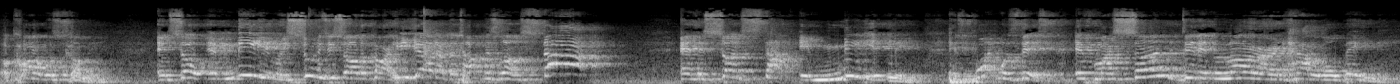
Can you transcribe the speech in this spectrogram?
a car was coming. And so immediately, as soon as he saw the car, he yelled at the top of his lungs, "Stop!" And his son stopped immediately. His point was this if my son didn't learn how to obey me,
